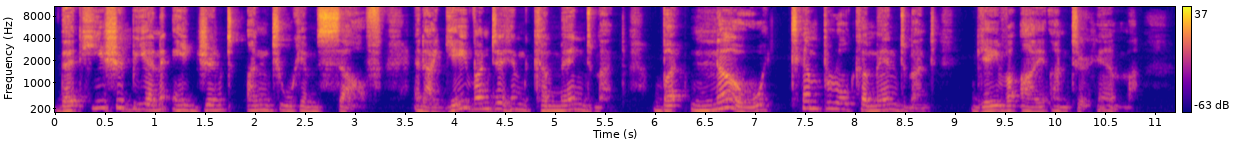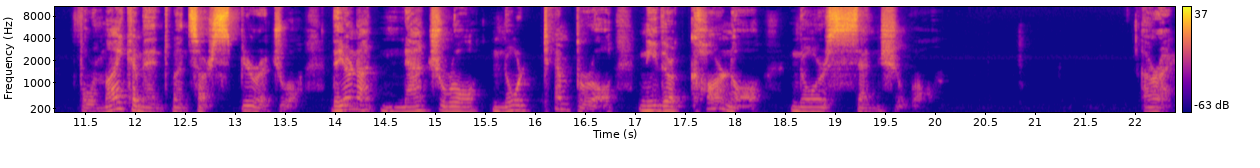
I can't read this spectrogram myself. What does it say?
that he should be an agent unto himself, and I gave unto him commandment, but no temporal commandment gave I unto him for my commandments are spiritual. They are not natural nor temporal, neither carnal nor sensual. All right.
